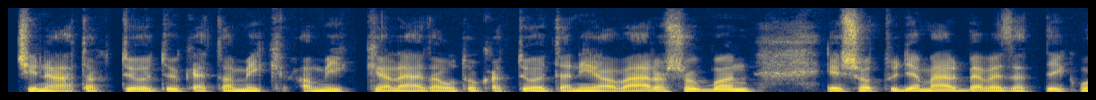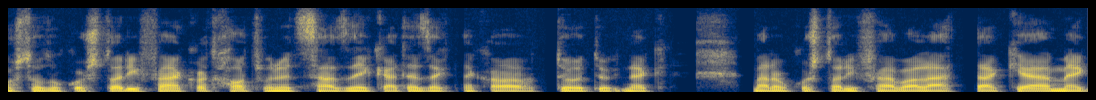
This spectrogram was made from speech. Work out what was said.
csináltak töltőket, amik, amikkel lehet autókat tölteni a városokban, és ott ugye már bevezették most az okos tarifákat, 65%-át ezeknek a töltőknek már okos tarifával látták el, meg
